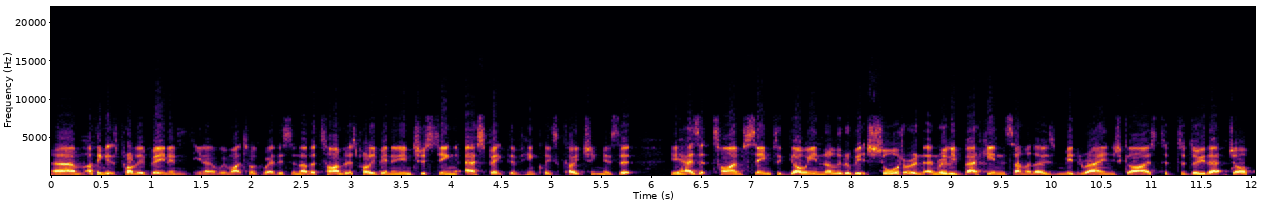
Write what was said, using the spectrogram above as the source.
Um, I think it's probably been, in, you know, we might talk about this another time, but it's probably been an interesting aspect of Hinkley's coaching is that he has at times seemed to go in a little bit shorter and, and really back in some of those mid-range guys to, to do that job.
